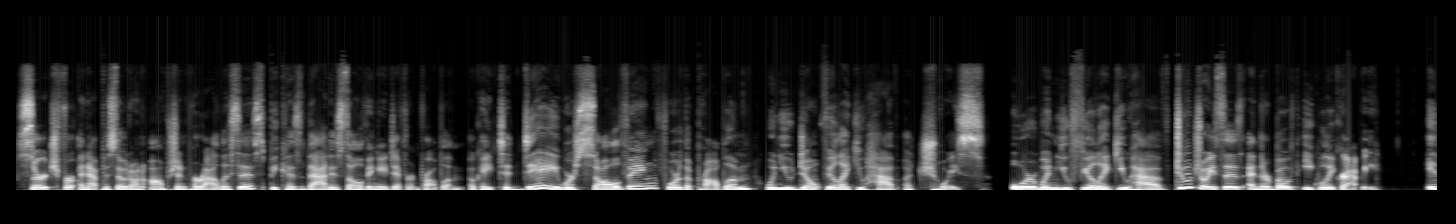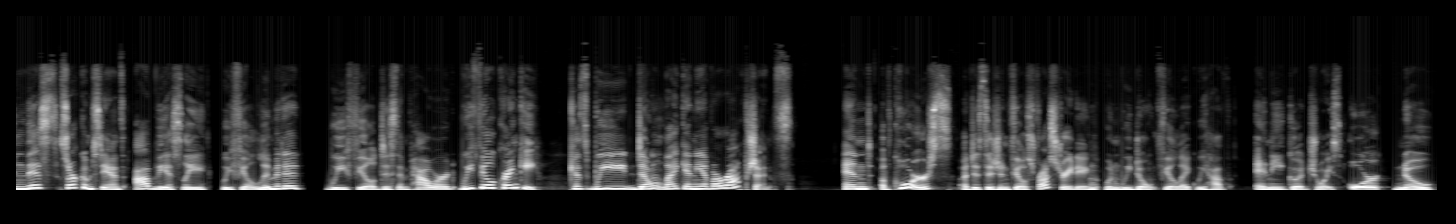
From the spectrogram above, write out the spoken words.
search for an episode on option paralysis because that is solving a different problem. Okay. Today, we're solving for the problem when you don't feel like you have a choice or when you feel like you have two choices and they're both equally crappy. In this circumstance, obviously, we feel limited, we feel disempowered, we feel cranky because we don't like any of our options. And of course, a decision feels frustrating when we don't feel like we have any good choice or no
